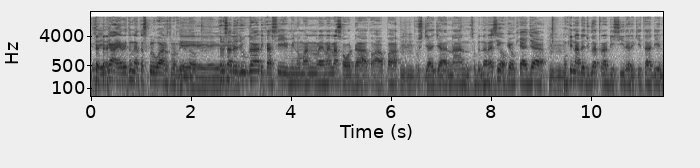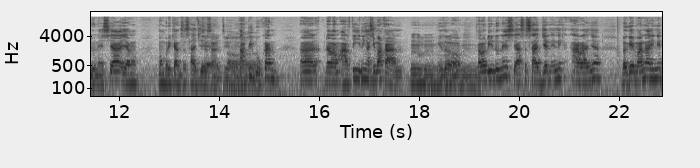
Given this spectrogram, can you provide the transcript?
sehingga air itu netes keluar seperti Iya, itu iya, iya, iya, terus iya. ada juga dikasih minuman lain-lain lah soda atau apa terus jajanan sebenarnya sih oke-oke aja mungkin ada juga tradisi dari kita di Indonesia yang memberikan sesajen, Sesajen. Oh. tapi bukan eh, dalam arti ini ngasih makan Mhm. gitu loh. Kalau di Indonesia sesajen ini kan arahnya bagaimana ini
